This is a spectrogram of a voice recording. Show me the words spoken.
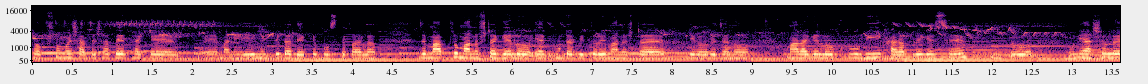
সব সময় সাথে সাথে থাকে মানে এই মৃত্যুটা দেখে বুঝতে পারলাম। যে মাত্র মানুষটা গেল, এক ঘণ্টার ভিতরে মানুষটা কীভাবে যেন মারা গেল, খুবই খারাপ লেগেছে। তো উনি আসলে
